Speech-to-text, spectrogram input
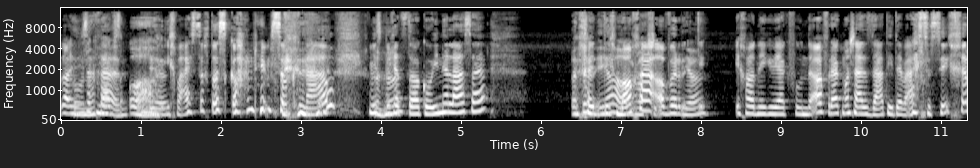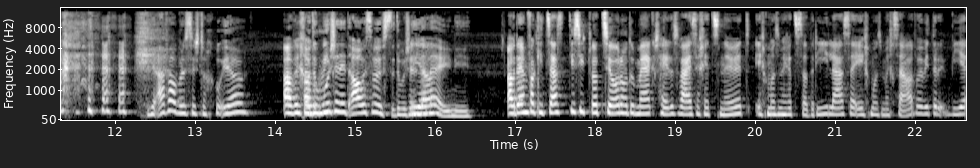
Dann oh, ich, so gedacht, oh, ja. ich weiß doch das gar nicht mehr so genau. ich müsste mich jetzt da reinlesen. Und Könnte ja, ich machen, aber, aber ja. ich, ich habe irgendwie gefunden, ah, frag mal schnell Daddy, der weiß es sicher. ja, aber es ist doch gut, ja. Aber, ich aber du musst ja nicht alles wissen, du bist ja nicht alleine. Aber dann gibt es auch die Situation, wo du merkst, hey, das weiß ich jetzt nicht, ich muss mich jetzt da reinlesen, ich muss mich selber wieder wie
